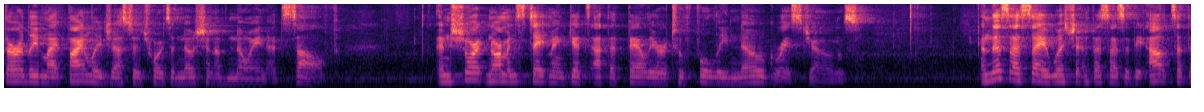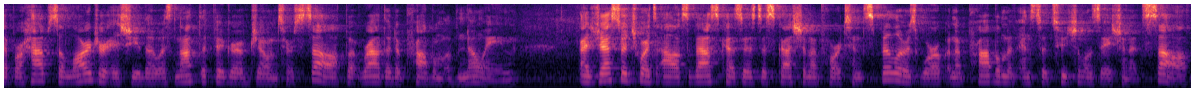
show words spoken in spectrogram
thirdly, might finally gesture towards the notion of knowing itself. In short, Norment's statement gets at the failure to fully know Grace Jones. In this essay, I wish to emphasize at the outset that perhaps the larger issue, though, is not the figure of Jones herself, but rather the problem of knowing, I gesture towards Alex Vazquez's discussion of Hortense Spillers' work on the problem of institutionalization itself,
